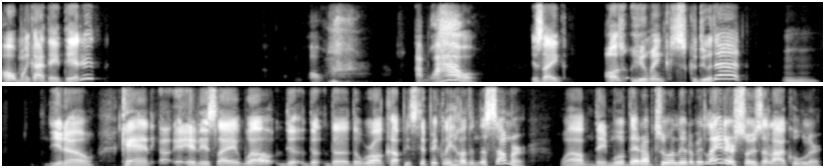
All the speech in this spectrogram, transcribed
oh my god, they did it. Oh, uh, wow! It's like also humans could do that, Mm-hmm. You know? Can uh, and it's like well, the, the the World Cup is typically held in the summer. Well, they moved that up to a little bit later, so it's a lot cooler.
